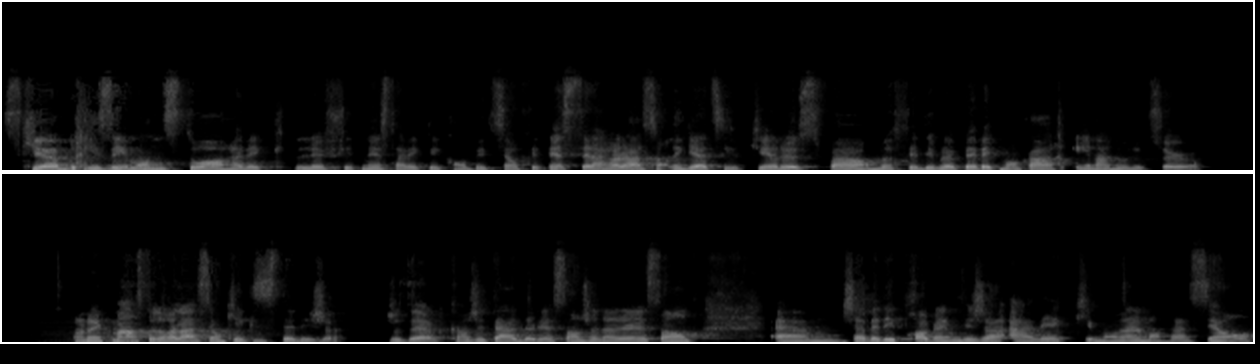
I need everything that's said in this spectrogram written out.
ce qui a brisé mon histoire avec le fitness, avec les compétitions fitness, c'est la relation négative que le sport m'a fait développer avec mon corps et la nourriture. Honnêtement, c'est une relation qui existait déjà. Je veux dire, quand j'étais adolescente, jeune adolescente, euh, j'avais des problèmes déjà avec mon alimentation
